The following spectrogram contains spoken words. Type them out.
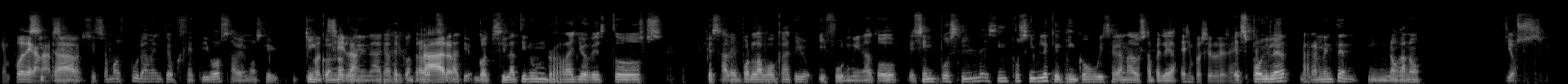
quién puede Sí, ganar? claro, si somos puramente objetivos, sabemos que King Kong Godzilla. no tiene nada que hacer contra Claro. Godzilla, tío. Godzilla tiene un rayo de estos que sale por la boca, tío, y fulmina todo. Es imposible, es imposible que King Kong hubiese ganado esa pelea. Es imposible, sí. Spoiler, realmente no ganó. Dios.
